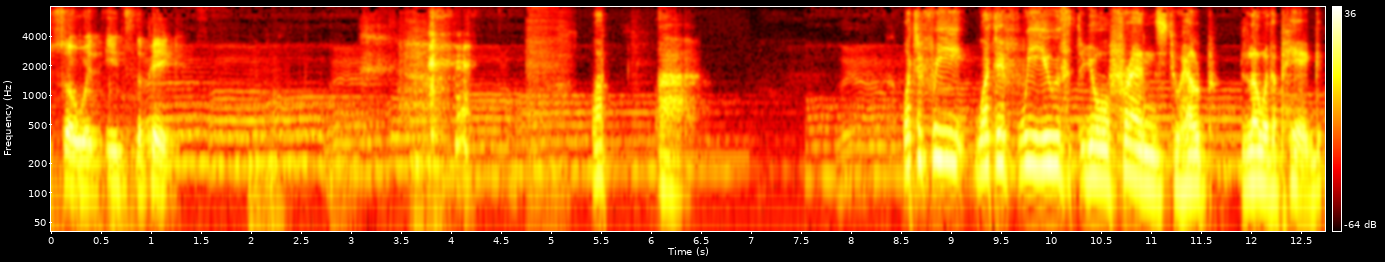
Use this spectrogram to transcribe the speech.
so it eats the pig. What? Uh, what if we? What if we used your friends to help lower the pig,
